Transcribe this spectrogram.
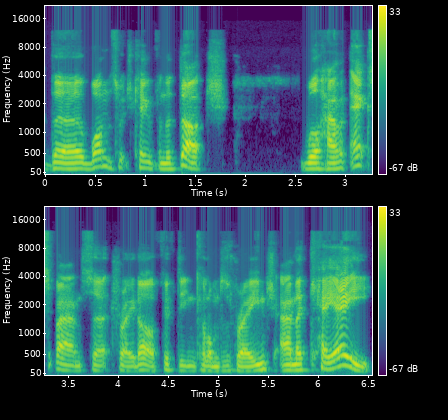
The ones which came from the Dutch will have an X band search radar of 15 kilometers range and a KA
